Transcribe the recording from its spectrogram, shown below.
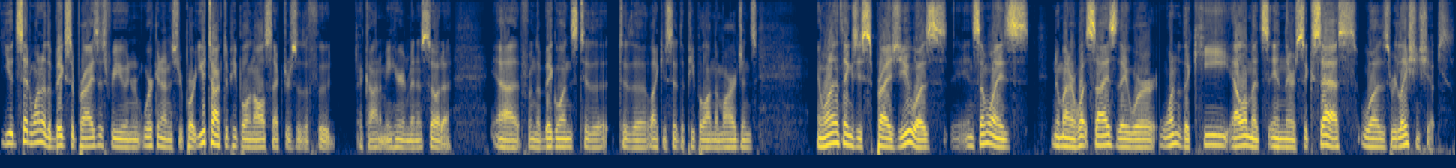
You'd said one of the big surprises for you in working on this report, you talked to people in all sectors of the food economy here in Minnesota, uh, from the big ones to the to the like you said, the people on the margins. And one of the things that surprised you was, in some ways, no matter what size they were, one of the key elements in their success was relationships.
